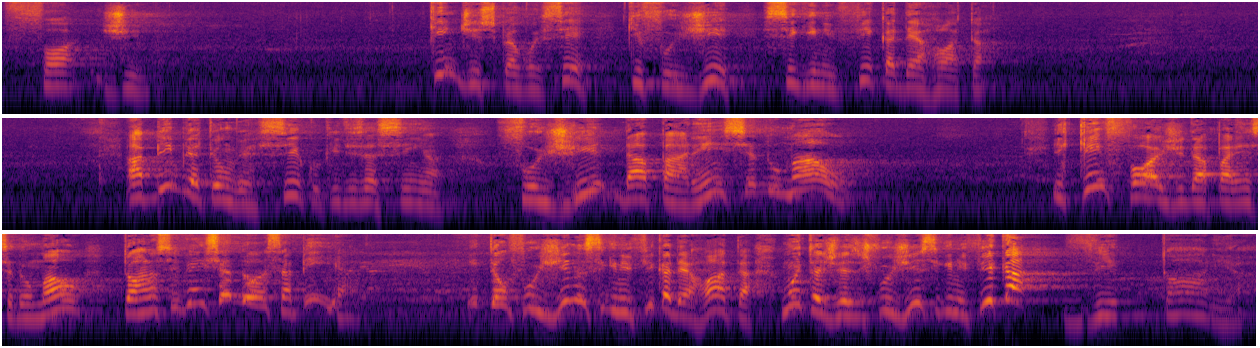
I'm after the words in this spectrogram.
Foge. Quem disse para você que fugir significa derrota. A Bíblia tem um versículo que diz assim: ó, fugir da aparência do mal. E quem foge da aparência do mal torna-se vencedor, sabia? Então, fugir não significa derrota, muitas vezes fugir significa vitória.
